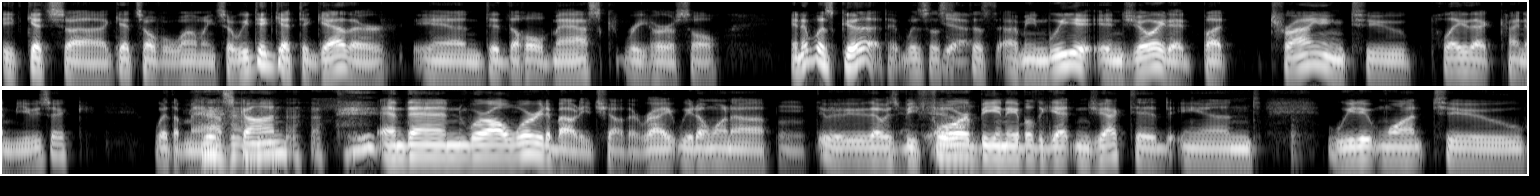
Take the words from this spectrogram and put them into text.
it gets uh, gets overwhelming. So we did get together and did the whole mask rehearsal, and it was good. It was, a, Yeah. just, I mean, we enjoyed it, but trying to play that kind of music with a mask on, and then we're all worried about each other, right? We don't want to. Hmm. That was before Yeah. being able to get injected, and we didn't want to.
